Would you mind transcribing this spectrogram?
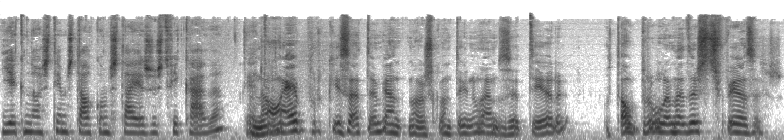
E a que nós temos tal como está é justificada? É não é porque exatamente nós continuamos a ter o tal problema das despesas.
